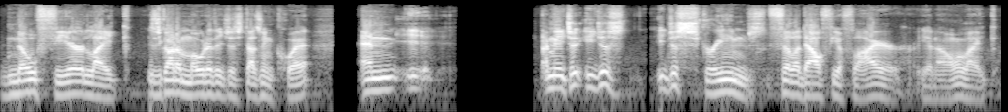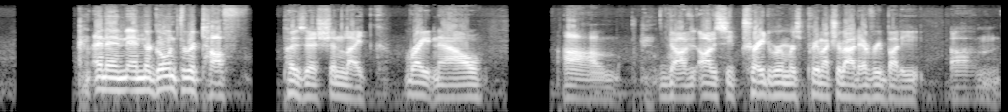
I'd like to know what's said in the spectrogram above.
no fear. Like he's got a motor that just doesn't quit. And it, I mean, he just he just screams Philadelphia Flyer, you know, like. And then and they're going through a tough position, like right now. Um, you know, obviously trade rumors pretty much about everybody, um,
